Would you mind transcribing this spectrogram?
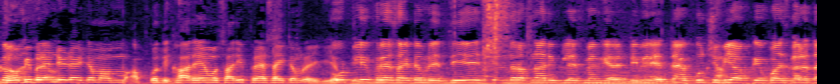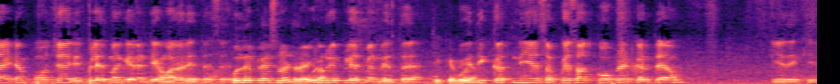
जो भी ब्रांडेड आइटम हम आपको दिखा रहे हैं वो सारी फ्रेश आइटम रहेगी टोटली फ्रेश आइटम रहती है। इसके अंदर अपना रिप्लेसमेंट गारंटी भी रहता है। कुछ भी आपके पास गलत आइटम पहुँच जाए रिप्लेसमेंट गारंटी हमारा रहता है सर। फुल रिप्लेसमेंट रहेगा। फुल रिप्लेसमेंट रहता है। ठीक है कोई दिक्कत नहीं है। सबके साथ कोऑपरेट करते हैं हम। ये देखिए।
